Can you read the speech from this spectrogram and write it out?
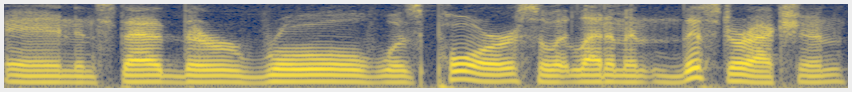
and instead their role was poor, so it led them in this direction.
